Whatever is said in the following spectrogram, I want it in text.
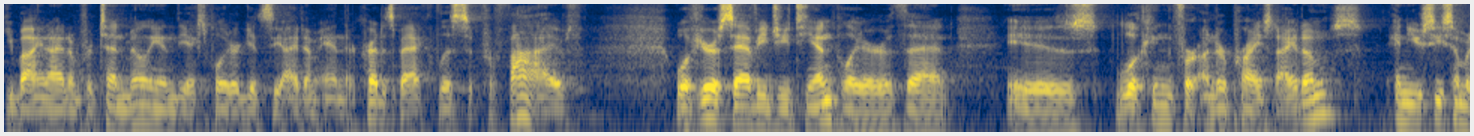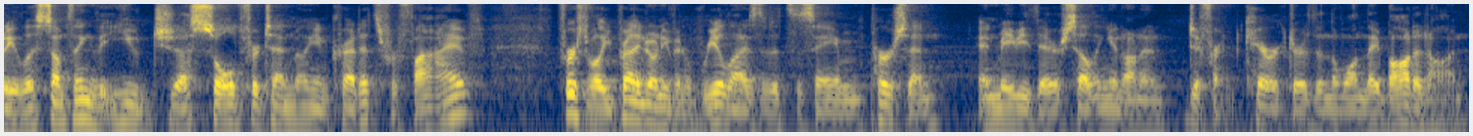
you buy an item for 10 million, the exploiter gets the item and their credits back, lists it for five. Well, if you're a savvy GTN player that is looking for underpriced items and you see somebody list something that you just sold for 10 million credits for five, first of all, you probably don't even realize that it's the same person and maybe they're selling it on a different character than the one they bought it on.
